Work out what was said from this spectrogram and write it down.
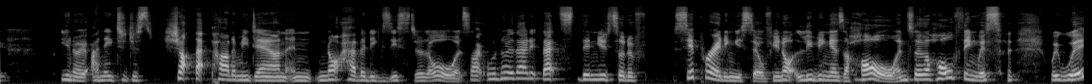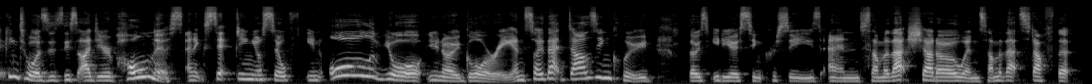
you know, I need to just shut that part of me down and not have it exist at all. It's like, well, no, that that's then you're sort of separating yourself. You're not living as a whole. And so the whole thing we're we're working towards is this idea of wholeness and accepting yourself in all of your, you know, glory. And so that does include those idiosyncrasies and some of that shadow and some of that stuff that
